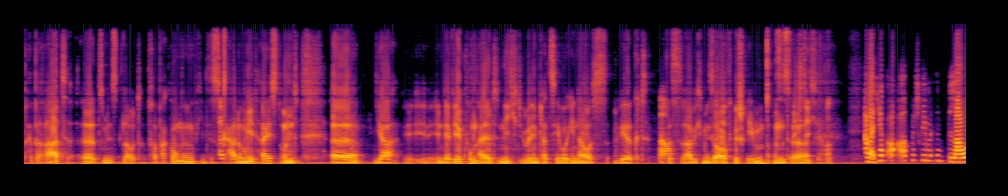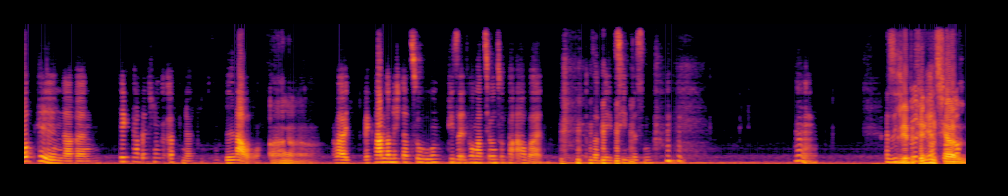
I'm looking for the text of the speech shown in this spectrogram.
Präparat, äh, zumindest laut Verpackung irgendwie, das Calumet heißt und äh, ja, in der Wirkung halt nicht über den Placebo hinaus wirkt. Genau. Das habe ich mir so aufgeschrieben. Das und, ist richtig, äh, ja. Aber ich habe auch aufgeschrieben, es sind blaue Pillen darin. Tick habe ich schon geöffnet. Blau. Ah. Aber ich, wir kamen noch nicht dazu, diese Information zu verarbeiten. unser Medizinwissen. hm. Also wir befinden uns ja. Noch,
